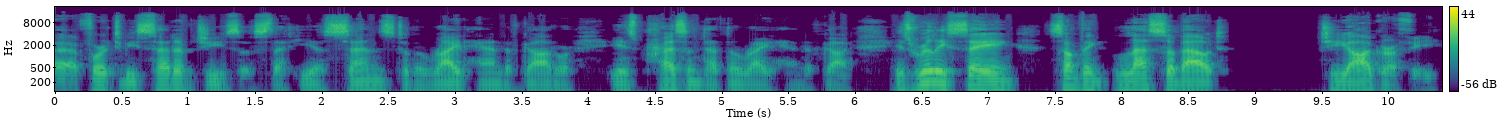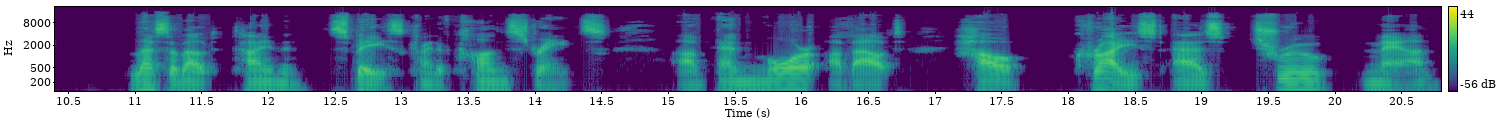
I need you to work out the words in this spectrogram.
uh, for it to be said of Jesus that he ascends to the right hand of God or is present at the right hand of God is really saying something less about geography less about time and space kind of constraints, um, and more about how Christ, as true man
